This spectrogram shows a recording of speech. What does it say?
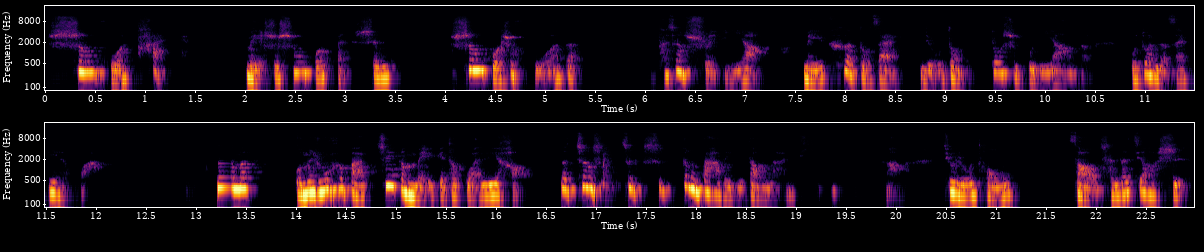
生活态。美是生活本身，生活是活的，它像水一样，每一刻都在流动，都是不一样的，不断的在变化。那么，我们如何把这个美给它管理好？那正是这是更大的一道难题啊！就如同早晨的教室，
